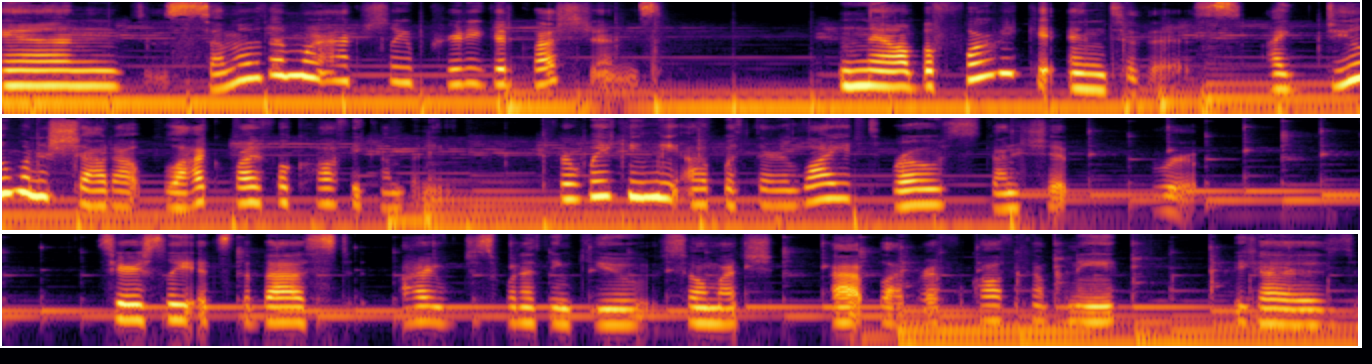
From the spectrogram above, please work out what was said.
And some of them were actually pretty good questions. Now, before we get into this, I do want to shout out Black Rifle Coffee Company for waking me up with their light roast gunship brew. Seriously, it's the best. I just want to thank you so much at Black Rifle Coffee Company because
